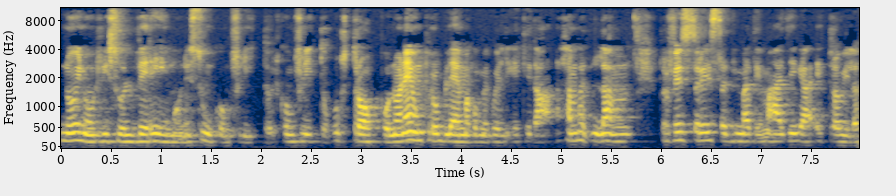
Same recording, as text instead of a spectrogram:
noi non risolveremo nessun conflitto. Il conflitto purtroppo non è un problema come quelli che ti dà la, la professoressa di matematica e trovi la...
